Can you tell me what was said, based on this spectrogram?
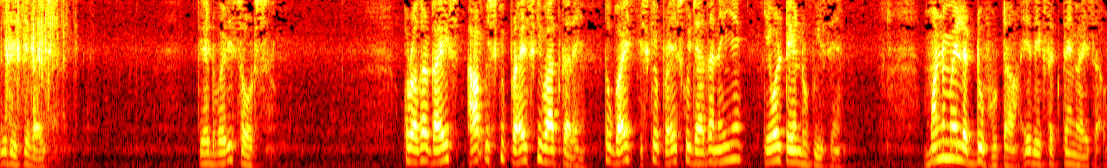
ये देखिए गाइस कैडबरी शॉर्ट्स और अगर गाइस आप इसकी प्राइस की बात करें तो गाइस इसके प्राइस कोई ज़्यादा नहीं है, केवल टेन रुपीज़ है। मन में लड्डू फूटा, ये देख सकते हैं गाइस आप।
